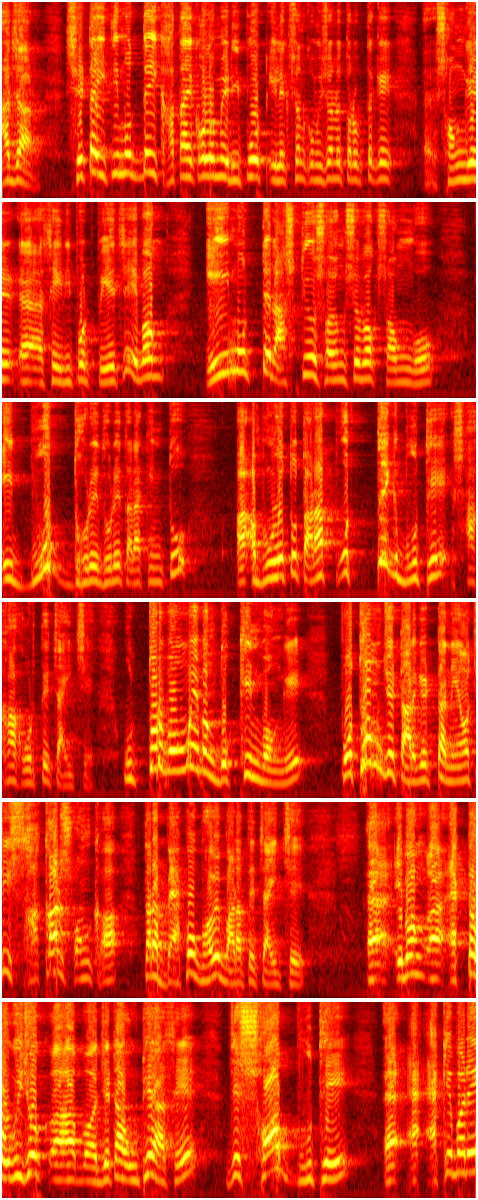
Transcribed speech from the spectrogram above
হাজার। সেটা ইতিমধ্যেই খাতায় কলমে রিপোর্ট ইলেকশন কমিশনের তরফ থেকে সঙ্গে সেই রিপোর্ট পেয়েছে এবং এই মুহূর্তে রাষ্ট্রীয় স্বয়ংসেবক সংঘ এই বুথ ধরে ধরে তারা কিন্তু মূলত তারা প্রত্যেক বুথে শাখা করতে চাইছে। উত্তরবঙ্গ এবং দক্ষিণবঙ্গে প্রথম যে টার্গেটটা নেওয়া হচ্ছে শাখার সংখ্যা তারা ব্যাপকভাবে বাড়াতে চাইছে। এবং একটা অভিযোগ যেটা উঠে আসে যে সব বুথে একেবারে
